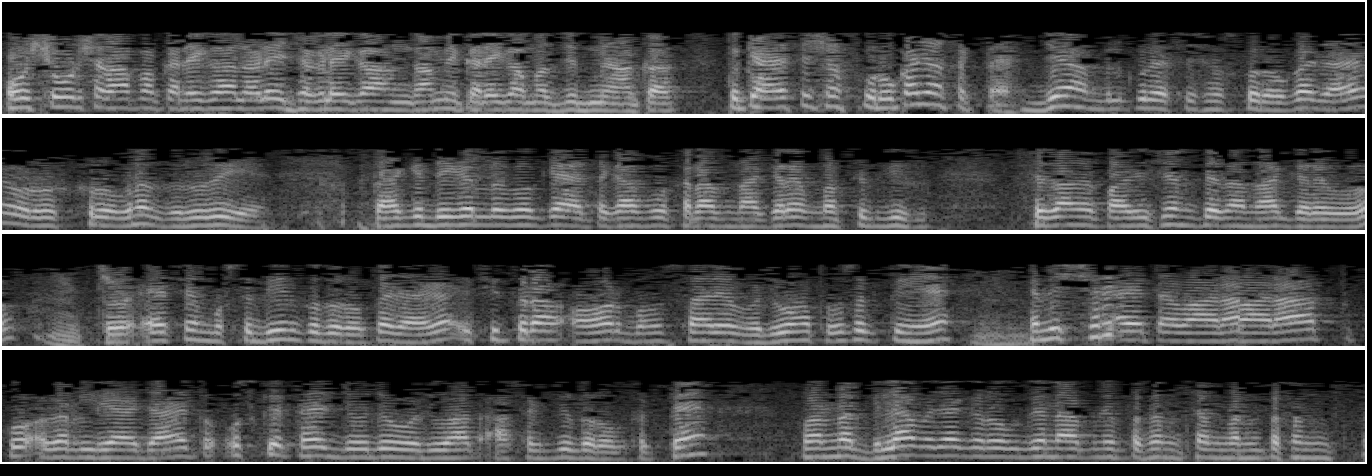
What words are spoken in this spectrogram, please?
اور شور شرابہ کرے گا لڑے جھگڑے گا ہنگامے کرے گا مسجد میں آ کر تو کیا ایسے شخص کو روکا جا سکتا ہے؟ جی ہاں بالکل ایسے شخص کو روکا جائے اور اس کو روکنا ضروری ہے تاکہ دیگر لوگوں کے احتکاب کو خراب نہ کرے مسجد کی فضا میں پالیشن پیدا نہ کرے وہ۔ اچھا۔ تو ایسے مستدین کو تو روکا جائے گا۔ اسی طرح اور بہت سارے وجوہات ہو سکتی ہیں۔ یعنی اعتبارات کو اگر لیا جائے تو اس کے تحت جو جو وجوہات آ سکتی تو روک سکتے ہیں۔ ورنہ بلا وجہ کے روک دینا اپنی پسند سے من پسند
